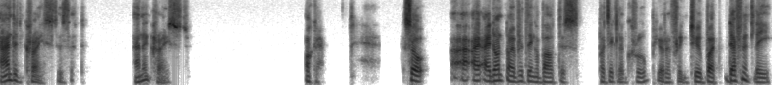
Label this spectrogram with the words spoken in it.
and in Christ, is it? And in Christ. Okay. So I, I- don't know everything about this particular group you're referring to, but definitely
